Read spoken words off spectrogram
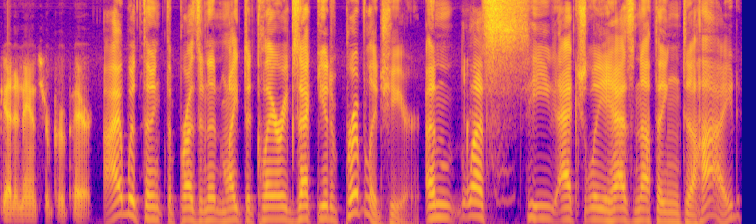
get an answer prepared. I would think the president might declare executive privilege here, unless he actually has nothing to hide.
